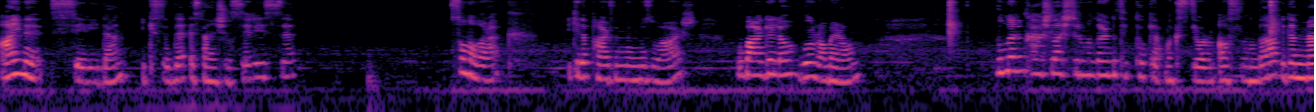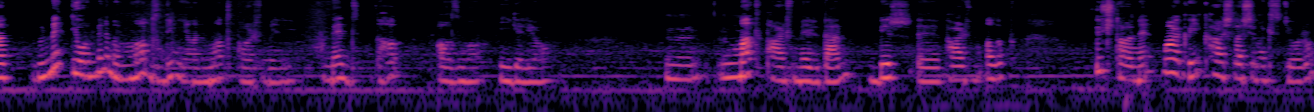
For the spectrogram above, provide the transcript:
Aynı seriden. ikisi de Essential serisi. Son olarak iki de parfümümüz var. Bu Bargello, bu Romeron. Bunların karşılaştırmalarını TikTok yapmak istiyorum aslında. Bir de Med, Med diyorum ben ama Mad değil mi yani? Mad parfümeri. Med daha ağzıma iyi geliyor. Hmm, Mad parfümeriden bir e, parfüm alıp 3 tane markayı karşılaştırmak istiyorum.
